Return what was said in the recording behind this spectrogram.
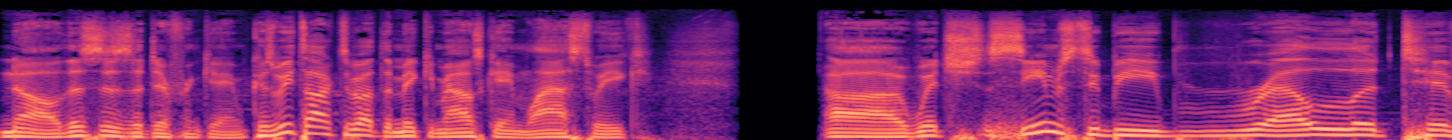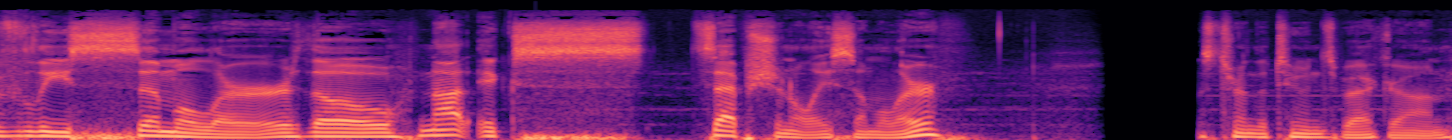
No, this is a different game because we talked about the Mickey Mouse game last week, uh, which seems to be relatively similar, though not ex- exceptionally similar. Let's turn the tunes back on.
